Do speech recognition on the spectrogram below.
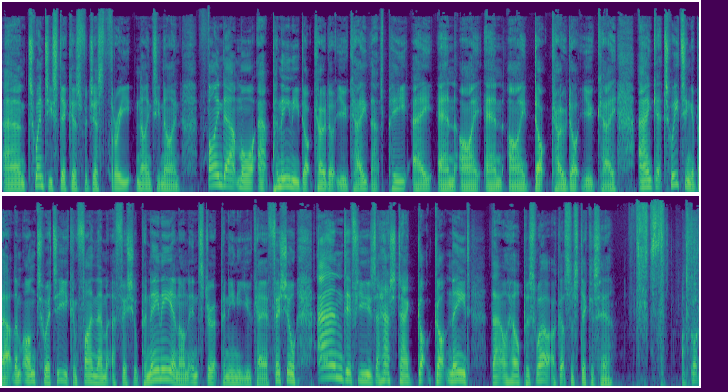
and 20 stickers for just $3.99. Find out more at panini.co.uk, that's P A N I N I.co.uk, and get tweeting about them on Twitter. You can find them at Official Panini and on Insta at Panini UK Official. And if you use the hashtag GotGotNeed, that'll help as well. I've got some stickers here. I've got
